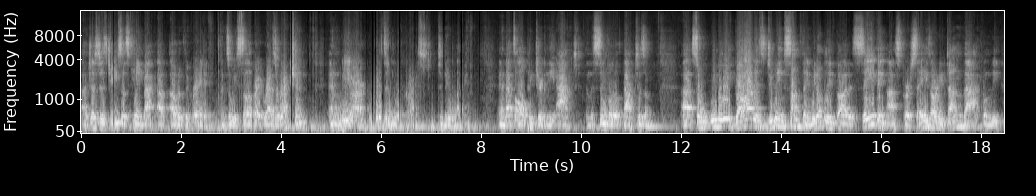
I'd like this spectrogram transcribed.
uh, just as Jesus came back up out of the grave. And so we celebrate resurrection, and we are risen with Christ to new life. And that's all pictured in the act and the symbol of baptism. Uh, so we believe God is doing something. We don't believe God is saving us per se. He's already done that when we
